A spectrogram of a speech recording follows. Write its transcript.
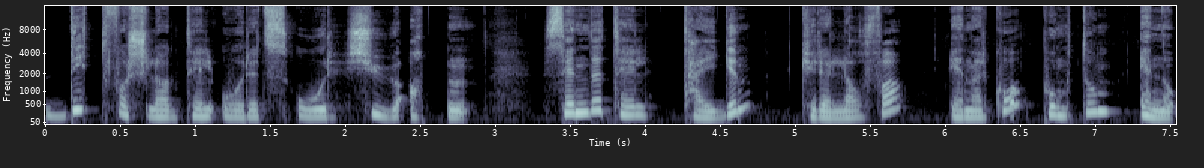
ditt forslag til årets ord 2018? Send det til teigen krøllalfa nrk.no.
